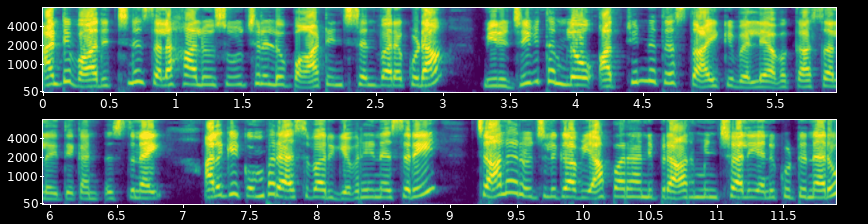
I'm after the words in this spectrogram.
అంటే వారిచ్చిన సలహాలు సూచనలు పాటించడం ద్వారా కూడా మీరు జీవితంలో అత్యున్నత స్థాయికి వెళ్ళే అవకాశాలైతే కనిపిస్తున్నాయి. అలాగే కుంభరాశి వారు ఎవరైనా సరే చాలా రోజులుగా వ్యాపారాన్ని ప్రారంభించాలి అనుకుంటున్నారు.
